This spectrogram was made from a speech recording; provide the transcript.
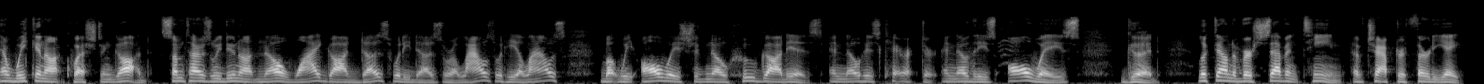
and we cannot question God. Sometimes we do not know why God does what He does or allows what He allows, but we always should know who God is and know His character and know that He's always good. Look down to verse 17 of chapter 38.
